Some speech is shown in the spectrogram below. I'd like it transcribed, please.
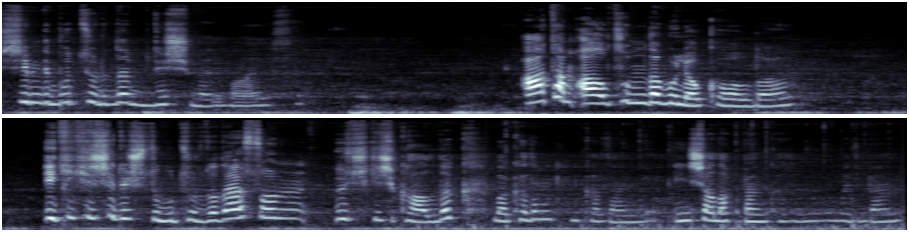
Şimdi bu turda düşmedi maalesef. Aa tam altımda blok oldu. İki kişi düştü bu turda da. Son üç kişi kaldık. Bakalım kim kazanıyor. İnşallah ben kazanırım. Hadi ben.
